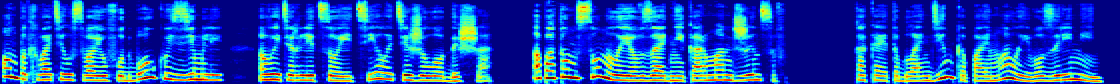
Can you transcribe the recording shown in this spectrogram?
Он подхватил свою футболку с земли, вытер лицо и тело, тяжело дыша, а потом сунул ее в задний карман джинсов. Какая-то блондинка поймала его за ремень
